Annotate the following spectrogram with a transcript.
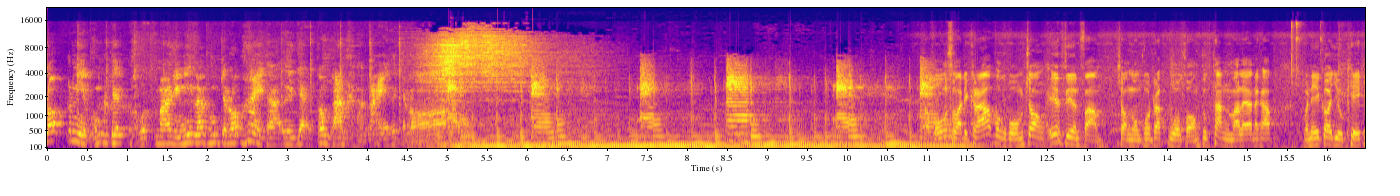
ล็อกก็นี่ผมจะหดมาอย่างนี้แล้วผมจะล็อกให้ถ้าเอออยากต้องการขนาดไหนก็จะล็อกอ๋อครับผมสวัสดีครับพวกบผมช่องเอฟซีนฟาร์มช่องของคนรักวัวของทุกท่านมาแล้วนะครับ วันนี้ก็อยู่ KK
